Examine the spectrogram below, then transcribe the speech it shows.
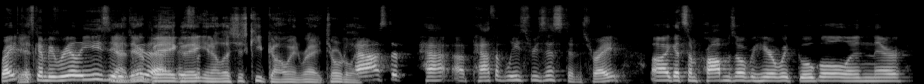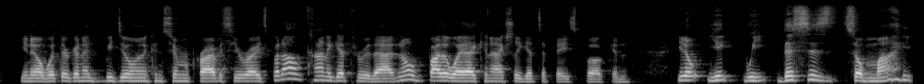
Right? Yeah. It's going to be really easy yeah, to do they're that. big. They, you know, let's just keep going. Right. Totally. Path of, path, path of least resistance, right? oh, I got some problems over here with Google and their, you know, what they're going to be doing in consumer privacy rights, but I'll kind of get through that. And oh, by the way, I can actually get to Facebook and, you know, you, we, this is, so my,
